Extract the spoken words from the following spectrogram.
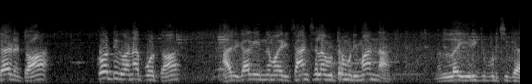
தேடட்டும். கோர்ட்டுக்கு வேணா போட்டோம் அதுக்காக இந்த மாதிரி சான்ஸ் எல்லாம் விட்டுற முடியுமா என்ன? நல்லா இறுக்கி பிடிச்சிக்க.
